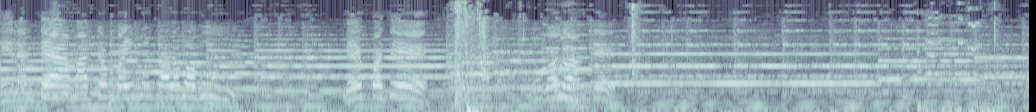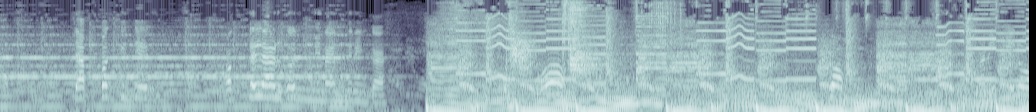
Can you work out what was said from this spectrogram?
నేనంటే ఆ మాత్రం భయం ఉండాలా బాబు లేకపోతే కూడా అంతే తప్పకి పక్కలు ఆడుకోండి మీరు అందరు ఇంకా హీరో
